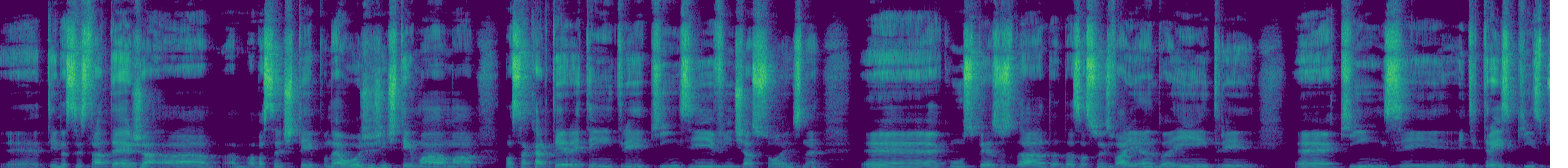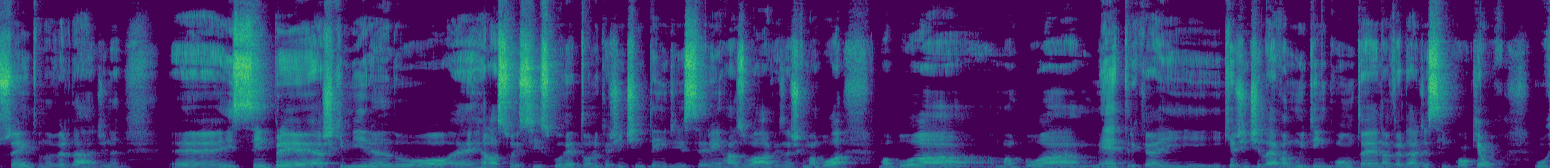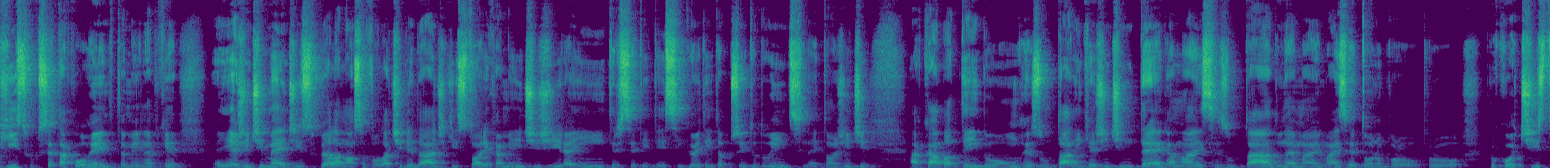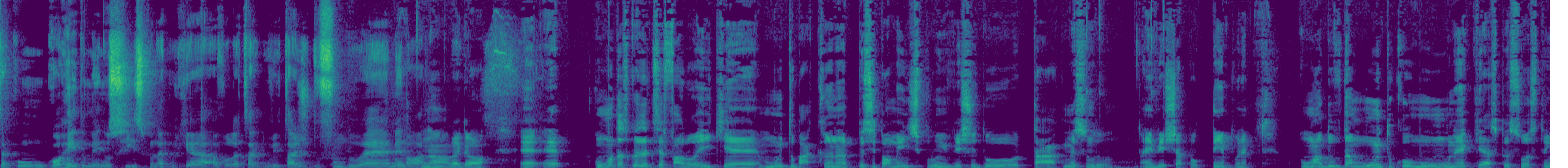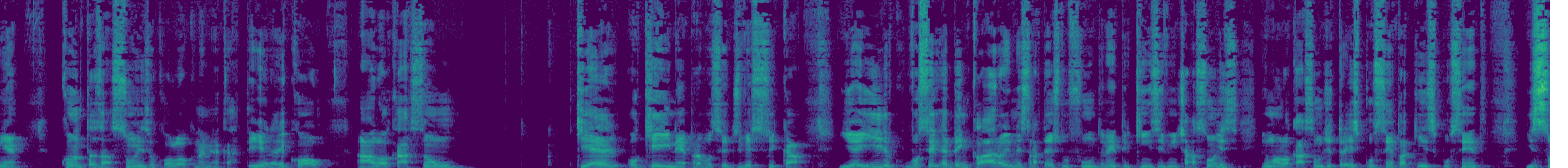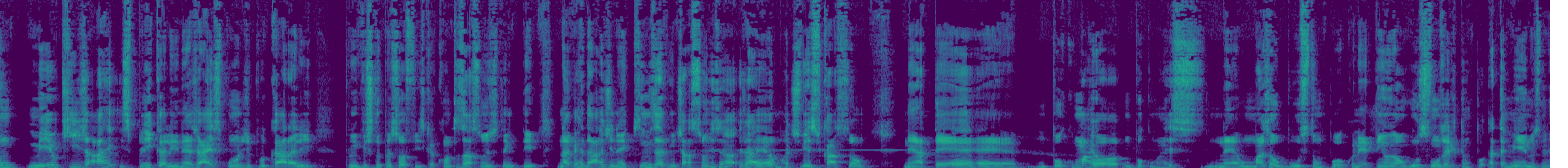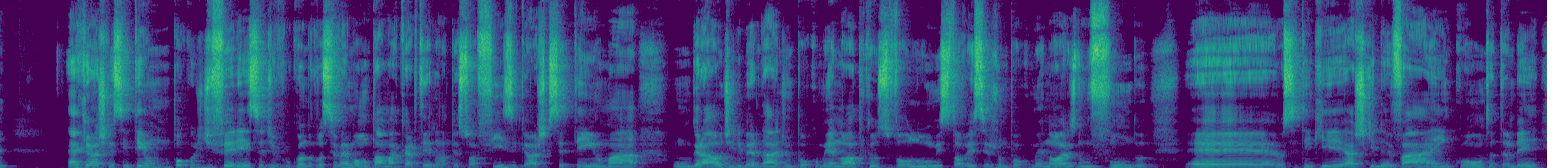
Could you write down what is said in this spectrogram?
é, tendo essa estratégia há, há, bastante tempo. Né? Hoje a gente tem uma, uma Nossa carteira aí tem entre 15 e 20 ações, né? É, com os pesos da, da, das ações variando aí entre é, 15, entre 3 e 15%, na verdade, né? É, e sempre acho que mirando é, relações risco-retorno que a gente entende serem razoáveis. Acho que uma boa, uma boa, uma boa métrica e, e que a gente leva muito em conta é, na verdade, assim, qual que é o, o risco que você está correndo também, né? Porque é, a gente mede isso pela nossa volatilidade que historicamente gira entre 75% e 80% do índice, né? Então a gente acaba tendo um resultado em que a gente entrega mais resultado, né, mais, mais retorno para o cotista com correndo menos risco, né, porque a, a volatilidade do fundo é menor. Não, legal. É, é, uma das coisas que você falou aí que é muito bacana, principalmente para o investidor tá começando a investir há pouco tempo, né, uma dúvida muito comum né, que as pessoas têm é quantas ações eu coloco na minha carteira e qual a alocação que é ok, né, para você diversificar. E aí você é bem claro aí na estratégia do fundo, né, entre 15 e 20 ações e uma alocação de 3% a 15%. Isso meio que já explica ali, né, já responde para o cara ali, para o investidor pessoa física, quantas ações tem que ter. Na verdade, né, 15 a 20 ações já é uma diversificação, né, até um pouco maior, um pouco mais, né, mais robusta um pouco, né. Tem alguns fundos que tem um, até menos, né. É que eu acho que assim, tem um pouco de diferença de quando você vai montar uma carteira na pessoa física, eu acho que você tem uma, um grau de liberdade um pouco menor, porque os volumes talvez sejam um pouco menores. Num fundo, é, você tem que, acho que, levar em conta também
